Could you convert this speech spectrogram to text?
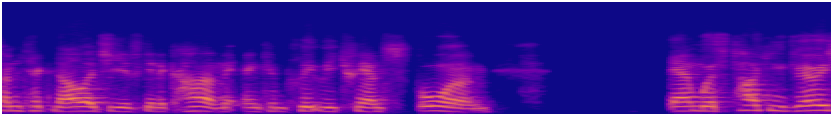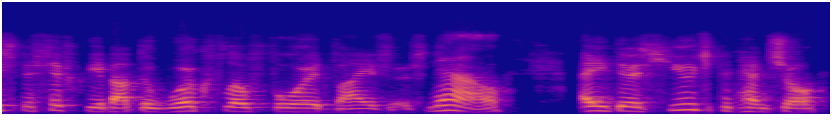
some technology is going to come and completely transform and was talking very specifically about the workflow for advisors. Now, I think there's huge potential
